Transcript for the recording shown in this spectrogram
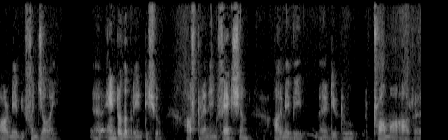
or maybe fungi uh, enter the brain tissue after an infection or maybe uh, due to trauma or uh,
